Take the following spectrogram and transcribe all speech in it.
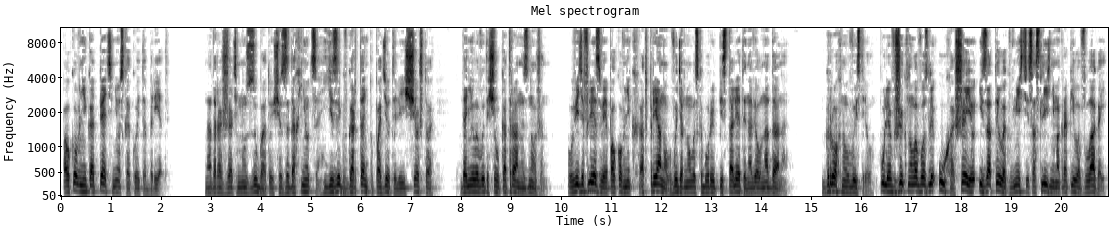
Полковник опять нес какой-то бред. Надо разжать ему зубы, а то еще задохнется, язык в гортань попадет или еще что. Данила вытащил катран из ножен. Увидев лезвие, полковник отпрянул, выдернул из кобуры пистолет и навел на Дана. Грохнул выстрел. Пуля вжикнула возле уха, шею и затылок вместе со слизнем окропила влагой.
